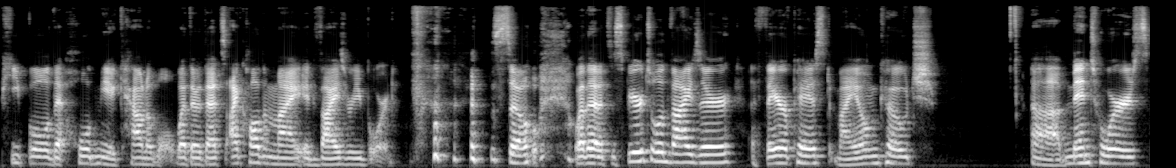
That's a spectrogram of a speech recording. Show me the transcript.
people that hold me accountable, whether that's, I call them my advisory board. so, whether it's a spiritual advisor, a therapist, my own coach, uh, mentors,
